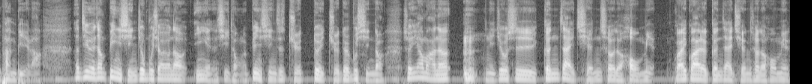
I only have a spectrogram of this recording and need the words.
判别啦，那基本上并行就不需要用到鹰眼的系统了，并行是绝对绝对不行的。所以要么呢，你就是跟在前车的后面，乖乖的跟在前车的后面，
